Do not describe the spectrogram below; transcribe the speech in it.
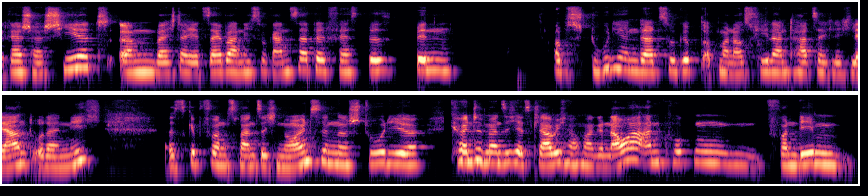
recherchiert, ähm, weil ich da jetzt selber nicht so ganz sattelfest bin, ob es Studien dazu gibt, ob man aus Fehlern tatsächlich lernt oder nicht. Es gibt von 2019 eine Studie, könnte man sich jetzt, glaube ich, noch mal genauer angucken. Von dem,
